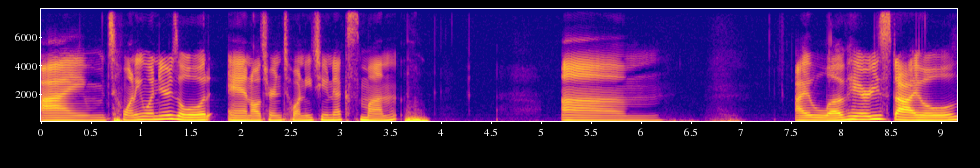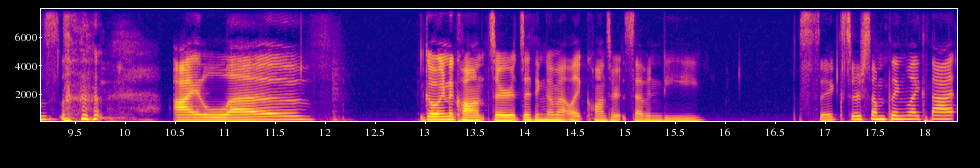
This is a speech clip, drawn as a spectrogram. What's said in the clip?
I'm 21 years old and I'll turn 22 next month. Um, I love Harry Styles. I love going to concerts. I think I'm at like concert 76 or something like that.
